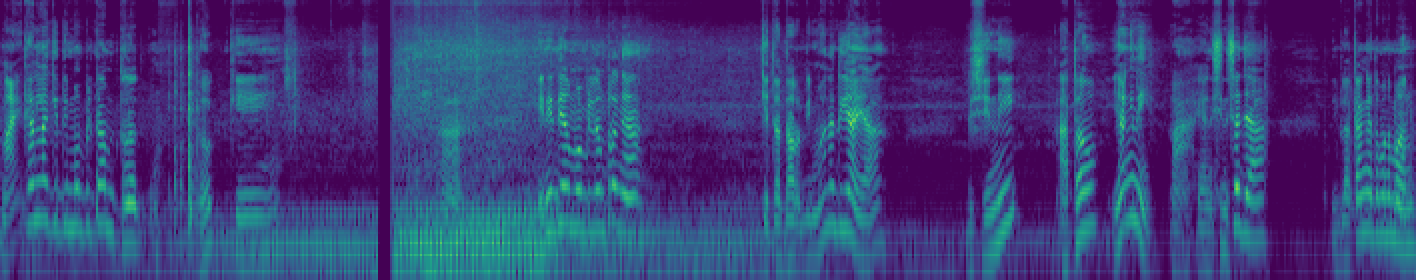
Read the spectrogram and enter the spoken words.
naikkan lagi di mobil dump truck oke. Nah ini dia mobil dump trucknya kita taruh di mana dia ya? Di sini atau yang ini? Nah yang di sini saja. Di belakangnya teman-teman.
